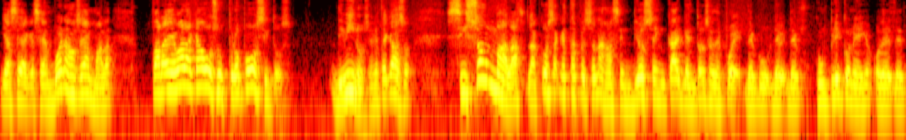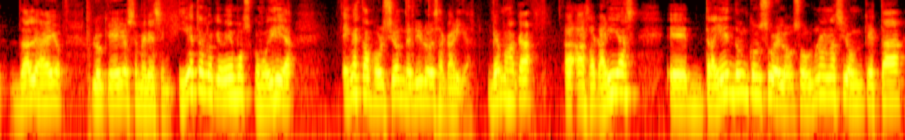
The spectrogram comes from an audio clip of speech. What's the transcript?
ya sea que sean buenas o sean malas, para llevar a cabo sus propósitos divinos, en este caso. Si son malas las cosas que estas personas hacen, Dios se encarga entonces después de, cumplir con ellos o de, de darles a ellos lo que ellos se merecen. Y esto es lo que vemos, como dije en esta porción del libro de Zacarías. Vemos acá a, Zacarías eh, trayendo un consuelo sobre una nación que está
